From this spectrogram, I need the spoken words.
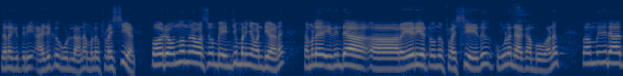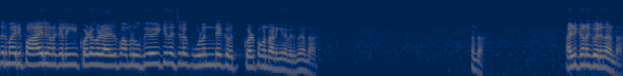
ഇതിനൊക്കെ ഇത്തിരി അഴുക്ക് കൂടുതലാണ്. നമ്മൾ ഫ്ലഷ് ചെയ്യണം. ഇപ്പോൾ ഒരു ഒന്നൊന്നര വർഷം മുമ്പ് എഞ്ചിൻ പണിഞ്ഞ വണ്ടിയാണ്. നമ്മൾ ഇതിന്റെ റേഡിയേറ്റർ ഒന്ന് ഫ്ലഷ് ചെയ്ത് കൂളന്റ് ആക്കാൻ പോവുകയാണ് അപ്പം ഇതിന്റെ അകത്ത് ഒരുമാതിരി പായൽ കണക്ക് അല്ലെങ്കിൽ കുഴ കുഴ ഇപ്പോൾ നമ്മൾ ഉപയോഗിക്കുന്ന ചില കൂളന്റെ ഒക്കെ കുഴപ്പം കൊണ്ടാണ് ഇങ്ങനെ വരുന്നത് കണ്ടോ? കണ്ടോ? അഴുക്കണക്ക് വരുന്നത് കണ്ടോ?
